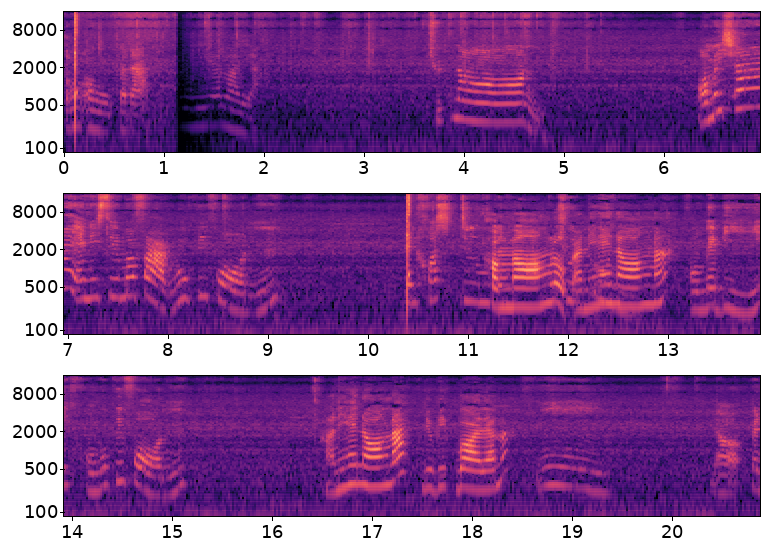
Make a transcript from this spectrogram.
ต้องเอากระดาษนี่อะไรอะ ชุดนอน อ๋อไม่ใช่ อันนี้ซื้อมาฝากลูกพี่ฝนเป็น คอสตูมของน้องลูกชุดอันนี้ให้น้องนะ ของเบบีของลูกพี่ฝน อันนี้ให้น้องนะ อยู่บิ๊กบอยแล้วนะ อืมเดี๋ยวเป็น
